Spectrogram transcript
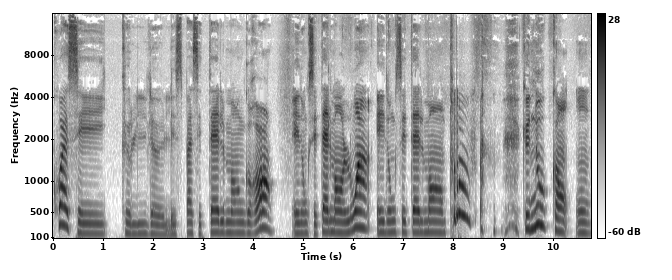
quoi c'est que l'espace est tellement grand et donc c'est tellement loin et donc c'est tellement que nous, quand on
